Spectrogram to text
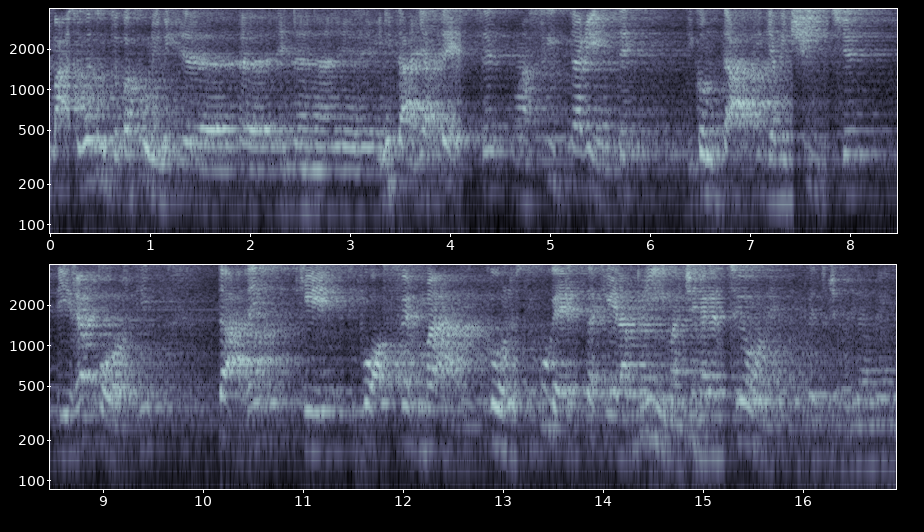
ma soprattutto Bakunin eh, eh in, in, in Italia tesse una fitta rete di contatti, di amicizie, di rapporti tale che si può affermare con sicurezza che la prima generazione, questo ce lo dirà meglio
